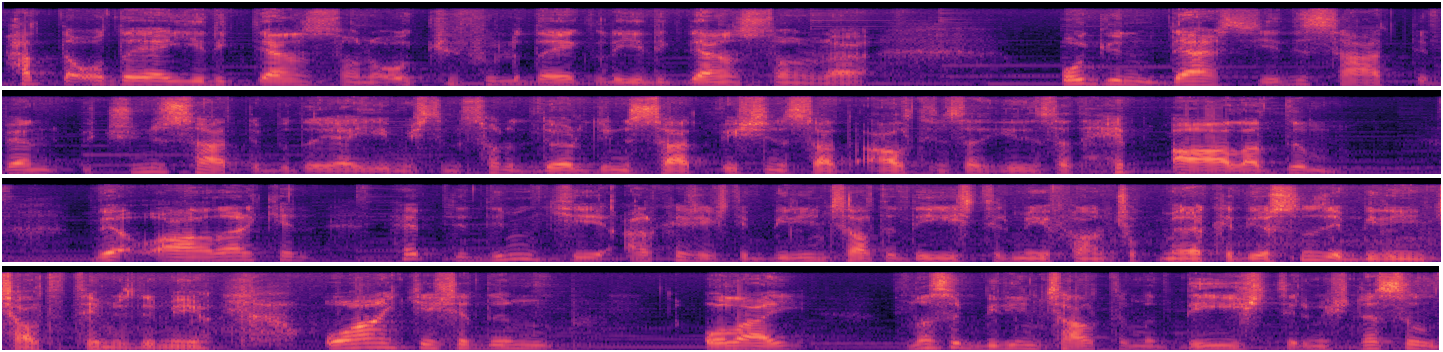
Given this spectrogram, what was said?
Hatta o dayağı yedikten sonra, o küfürlü dayakları yedikten sonra o gün ders 7 saatti. Ben 3. saatte bu dayağı yemiştim. Sonra 4. saat, 5. saat, 6. saat, 7. saat hep ağladım. Ve ağlarken hep dedim ki arkadaşlar işte bilinçaltı değiştirmeyi falan çok merak ediyorsunuz ya bilinçaltı temizlemeyi. O anki yaşadığım olay nasıl bilinçaltımı değiştirmiş, nasıl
